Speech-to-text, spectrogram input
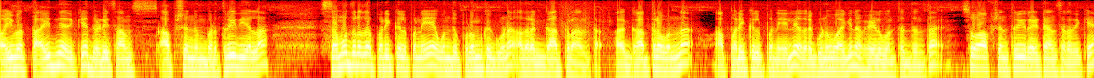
ಐವತ್ತೈದನೇದಕ್ಕೆ ದಟ್ ಈಸ್ ಆನ್ಸ್ ಆಪ್ಷನ್ ನಂಬರ್ ತ್ರೀ ಇದೆಯಲ್ಲ? ಸಮುದ್ರದ ಪರಿಕಲ್ಪನೆಯೇ ಒಂದು ಪ್ರಮುಖ ಗುಣ, ಅದರ ಗಾತ್ರ ಅಂತ. ಆ ಗಾತ್ರವನ್ನು ಆ ಪರಿಕಲ್ಪನೆಯಲ್ಲಿ ಅದರ ಗುಣವಾಗಿ ನಾವು ಹೇಳುವಂಥದ್ದಂತ. So option three right answer ಅದಕ್ಕೆ.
